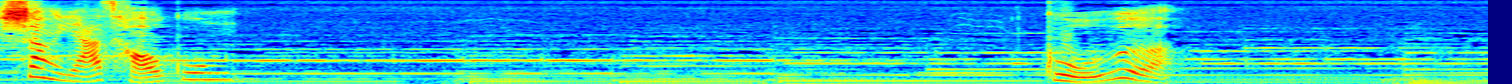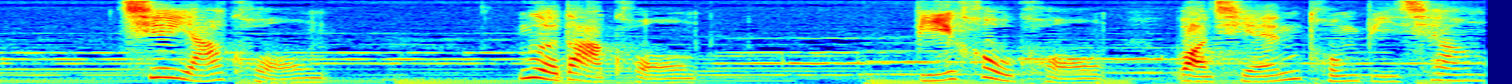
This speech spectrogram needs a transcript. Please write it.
上牙槽弓、骨颚、切牙孔、颚大孔、鼻后孔、往前同鼻腔、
